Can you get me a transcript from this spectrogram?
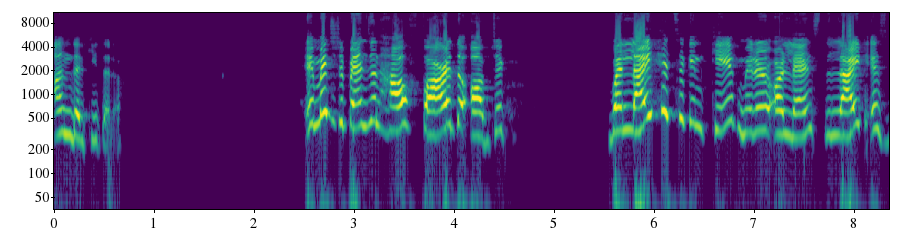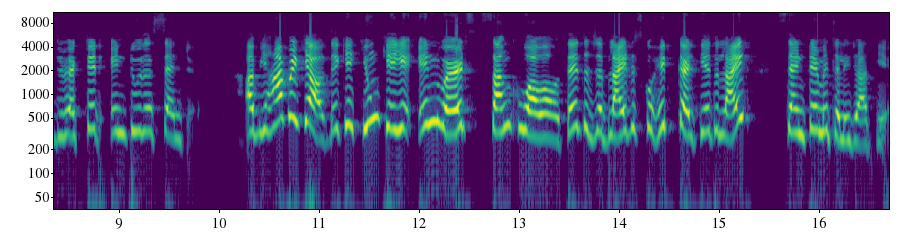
अंदर की तरफ़. Image depends on how far the object, when light hits a concave mirror or lens, the light is directed into the center. अब यहाँ पर क्या होता है कि क्योंकि ये इनवर्ड्स संक हुआ हुआ होता है तो जब लाइट इसको हिट करती है तो लाइट सेंटर में चली जाती है।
